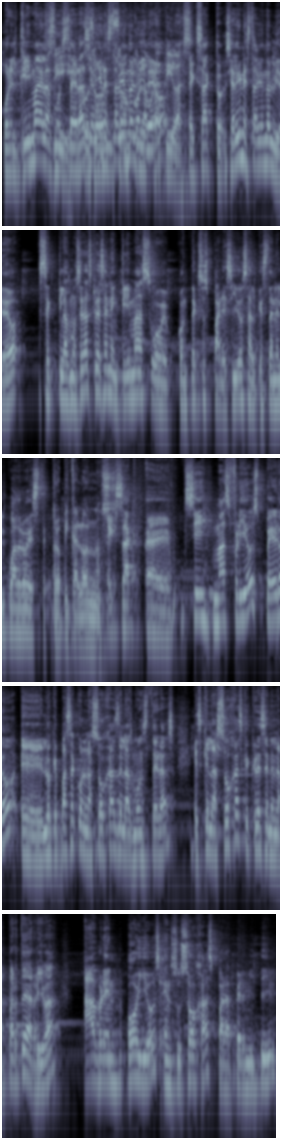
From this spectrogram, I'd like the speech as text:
Por el clima de las Sí, monsteras, si son- alguien está son viendo el video, exacto. Si alguien está viendo el video, se- las monsteras crecen en climas o contextos parecidos al que está en el cuadro este. Tropicalonos. Exacto. Eh, sí, más fríos, pero eh, lo que pasa con las hojas de las monsteras es que las hojas que crecen en la parte de arriba abren hoyos en sus hojas para permitir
